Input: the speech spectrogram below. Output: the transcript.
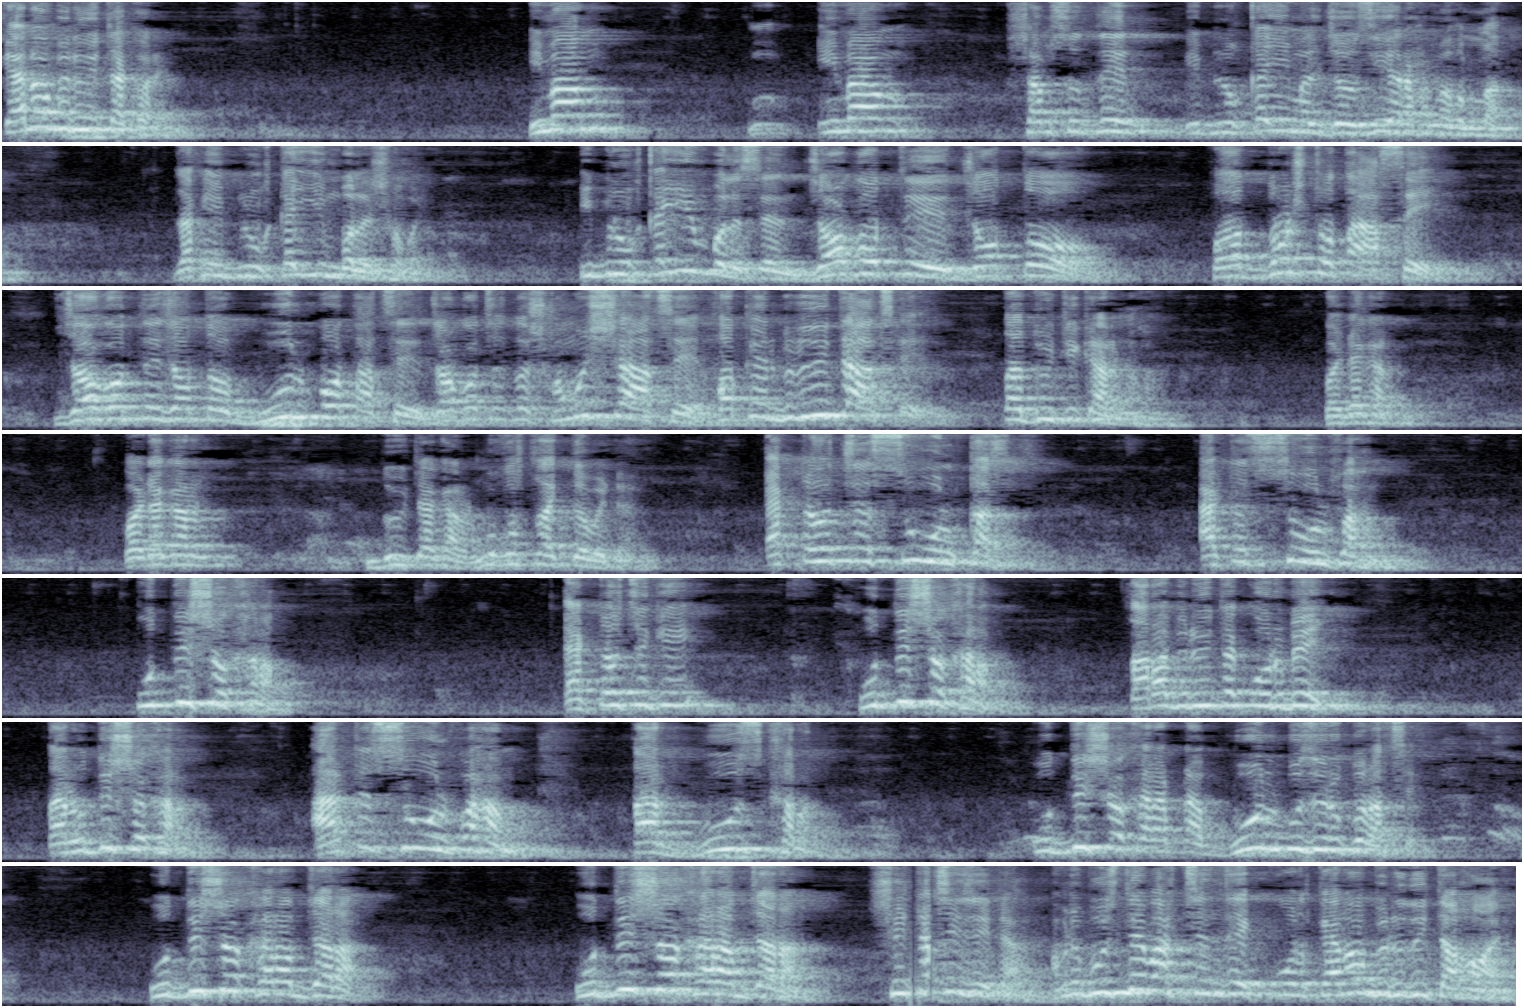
কেন বিরোধিতা করে? ইমাম ইমাম শামসুদ্দিন ইবনু কাইম আল জৌজিয়া রহমাহুল্লাহ, যাকে ইবনুল কাইম বলে সবাই। ইবনুল কাইম বলেছেন, জগতে যত পদভ্রষ্টতা আছে, জগতে যত ভুল পথ আছে, জগতে যত সমস্যা আছে, হকের বিরোধিতা আছে তা দুইটি কারণ হয়। কয়টা কারণ? কয়টা কারণ? দুইটা কারণ। মুখস্থ রাখতে হবে এটা। একটা হচ্ছে সুউল কাস্ট একটা হচ্ছে সুউল ফাহাম। উদ্দেশ্য খারাপ। একটা হচ্ছে কি, উদ্দেশ্য খারাপ, তারা বিরোধিতা করবেই, তার উদ্দেশ্য খারাপ। আর একটা সুউল ফাহাম, তার বুঝ খারাপ। উদ্দেশ্য খারাপ না, ভুল বুঝের উপর আছে। উদ্দেশ্য খারাপ যারা, উদ্দেশ্য খারাপ যারা, সেটা হচ্ছে যেটা, আপনি বুঝতে পারছেন যে কেন বিরোধিতা হয়?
